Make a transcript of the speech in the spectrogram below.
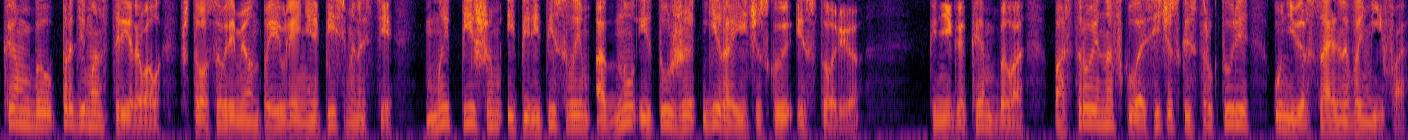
Кэмпбелл продемонстрировал, что со времен появления письменности мы пишем и переписываем одну и ту же героическую историю. Книга Кэмпбелла построена в классической структуре универсального мифа.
